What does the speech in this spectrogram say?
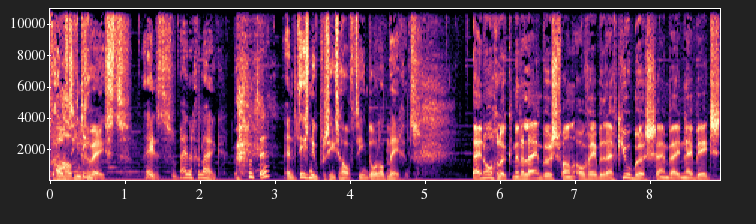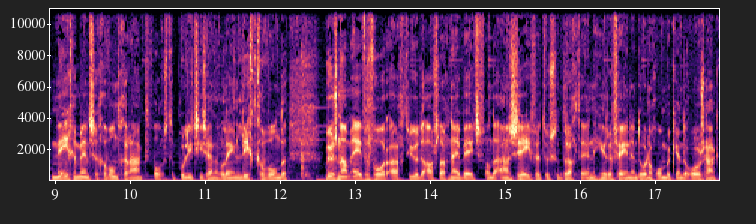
Half tien geweest. Hé, hey, dat is bijna gelijk. Goed, hè? En het is nu precies half tien. Dorald Megens. Bij een ongeluk met een lijnbus van OV-bedrijf Qbus zijn bij Nijbeets negen mensen gewond geraakt. Volgens de politie zijn er alleen licht gewonden. Bus nam even voor acht uur de afslag Nijbeets van de A7... tussen Drachten en Heerenveen en door nog onbekende oorzaak...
